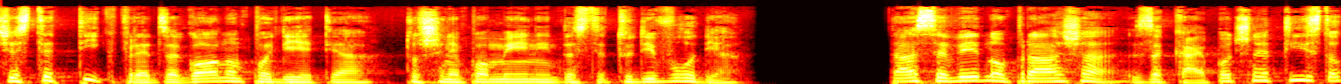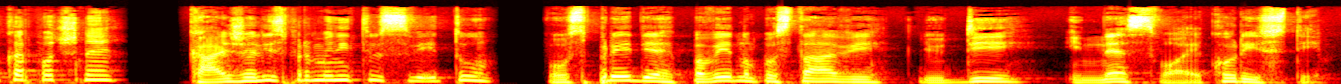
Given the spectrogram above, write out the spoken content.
Če ste tik pred zagonom podjetja, to še ne pomeni, da ste tudi vodja. Ta se vedno vpraša, zakaj počne tisto, kar počne, kaj želi spremeniti v svetu, v spredje pa vedno postavi ljudi in ne svoje koristi.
